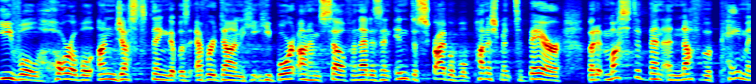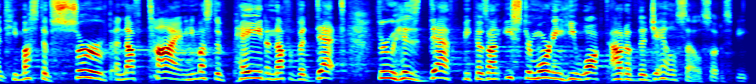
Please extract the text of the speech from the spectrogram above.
evil, horrible, unjust thing that was ever done. He, he bore it on himself, and that is an indescribable punishment to bear, but it must have been enough of a payment. He must have served enough time. He must have paid enough of a debt through his death because on Easter morning he walked out of the jail cell, so to speak.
